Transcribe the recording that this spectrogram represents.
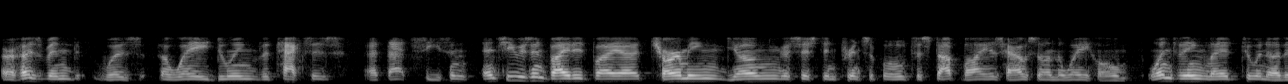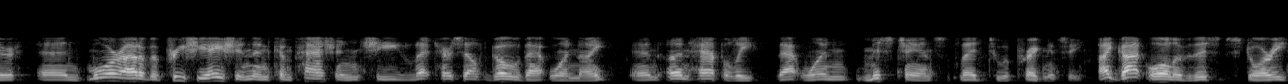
Her husband was away doing the taxes at that season, and she was invited by a charming young assistant principal to stop by his house on the way home. One thing led to another, and more out of appreciation than compassion, she let herself go that one night, and unhappily, that one mischance led to a pregnancy. I got all of this story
